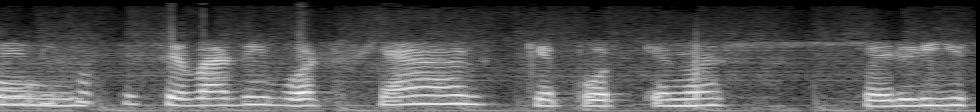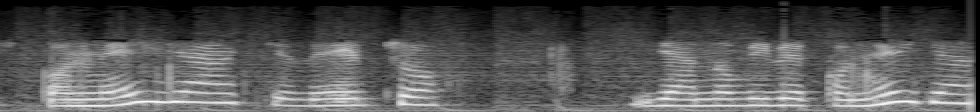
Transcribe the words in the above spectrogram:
me o- dijo que se va a divorciar, que porque no es feliz con ella, que de hecho ya no vive con ella,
